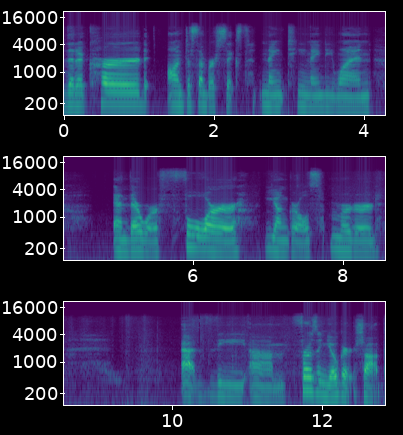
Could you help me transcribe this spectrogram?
that occurred on December 6th, 1991. And there were four young girls murdered at the um, frozen yogurt shop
